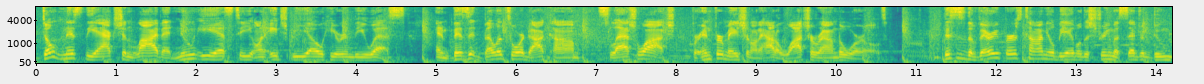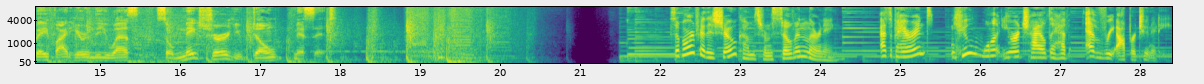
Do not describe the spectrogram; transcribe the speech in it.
Don't miss the action live at noon EST on HBO here in the US and visit bellator.com slash watch for information on how to watch around the world. This is the very first time you'll be able to stream a Cedric Doumbé fight here in the US, so make sure you don't miss it. Support for this show comes from Sylvan Learning. As a parent, you want your child to have every opportunity,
